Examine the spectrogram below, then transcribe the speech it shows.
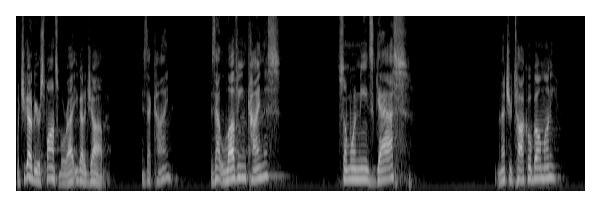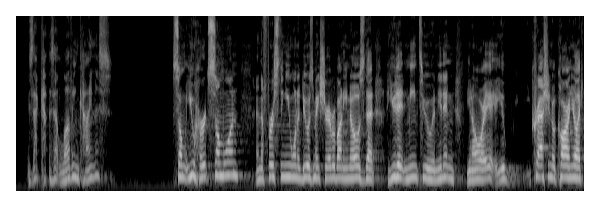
But you got to be responsible, right? You got a job. Is that kind? Is that loving kindness? Someone needs gas, and that's your Taco Bell money? Is that, is that loving kindness? Some, you hurt someone, and the first thing you want to do is make sure everybody knows that you didn't mean to, and you didn't, you know, or you, you crash into a car and you're like,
